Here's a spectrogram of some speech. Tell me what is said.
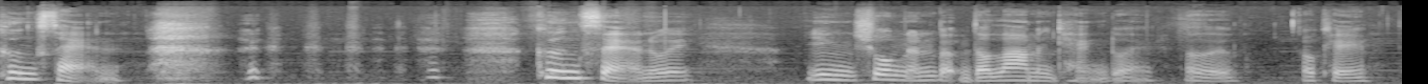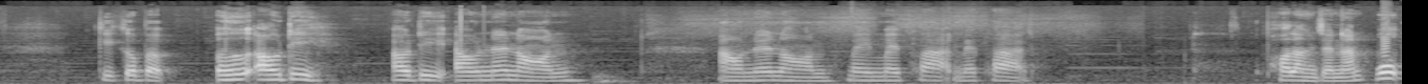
ครึ่งแสน ครึ่งแสนเว้ยยิ่งช่วงนั้นแบบดอลลาร์มันแข็งด้วย เออ โอเคกี้ก็แบบเออเอาดิเอาดิเอาแน่นอน เอาแน่นอนไม่ไม่พลาดไม่พลาด พอหลังจากนั้นปุ๊บ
